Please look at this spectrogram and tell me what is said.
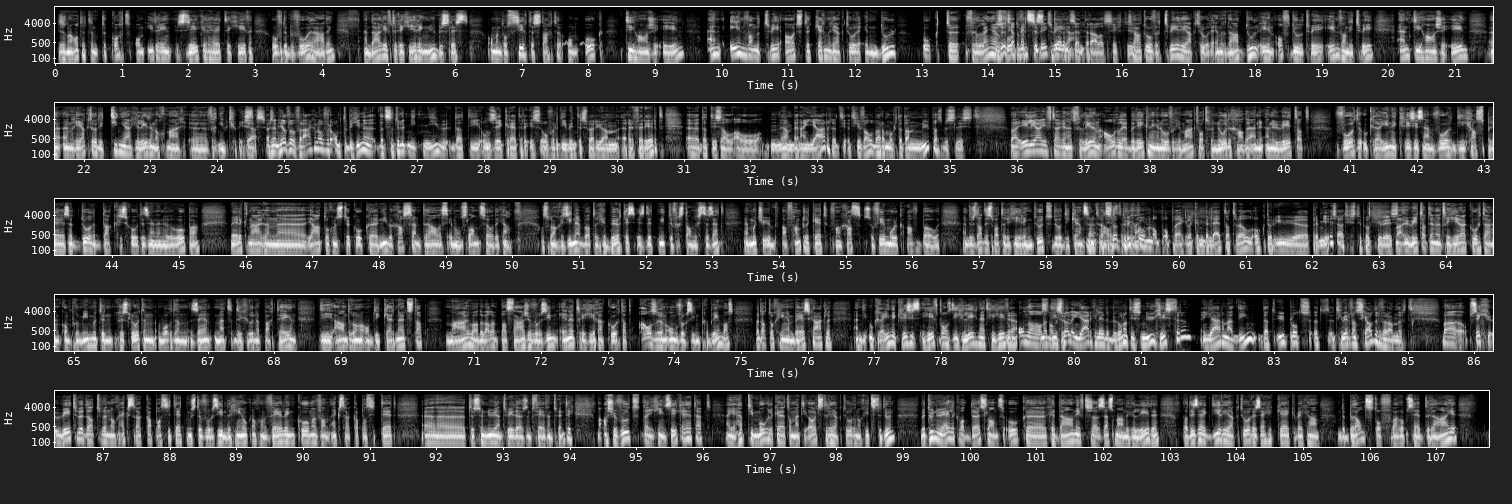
is er nog altijd een tekort om iedereen zekerheid te geven over de bevoorrading. En daar heeft de regering nu beslist om een dossier te starten om ook Tihange 1 en een van de twee oudste kernreactoren in Doel ook te verlengen Dus het voor gaat over minstens twee kerncentrales, zegt u. Het gaat over twee reactoren, inderdaad. Doel 1 of Doel 2, één van die twee. En Tihange 1, uh, een reactor die tien jaar geleden nog maar uh, vernieuwd geweest Ja, is. er zijn heel veel vragen over. Om te beginnen, dat is natuurlijk niet nieuw dat die onzekerheid er is over die winters waar u aan refereert. Uh, dat is al, al ja, bijna een jaar het, het, geval. Waarom wordt dat dan nu pas beslist? Elia heeft daar in het verleden allerlei berekeningen over gemaakt wat we nodig hadden. En u, en u weet dat voor de Oekraïne-crisis en voor die gasprijzen door het dak geschoten zijn in Europa, we eigenlijk naar een, uh, ja, toch een stuk ook uh, nieuwe gascentrales in ons land zouden gaan. Als we dan gezien hebben wat er gebeurd is, is dit niet de verstandigste zet en moet je uw afhankelijkheid van gas zoveel mogelijk afbouwen. En dus dat is wat de regering doet door die kerncentrales ja, het is wel te terugkomen op, op eigenlijk een beleid dat wel ook door uw uh, premier is uitgestippeld geweest. Maar u weet dat in het regeerakkoord daar een compromis moet gesloten worden zijn met de groene partijen die aandrongen op die kernuitstap. Maar we hadden wel een passage voorzien in het regeerakkoord dat als er een onvoorzien probleem was, we dat toch gingen bijschakelen. En die Oekraïne-crisis heeft ons die gelegenheid gegeven ja, om dat alsnog Maar die is wel een jaar geleden begonnen. Het is nu gisteren, een jaar nadien, dat u plots het, het geweer van schouder verandert. Maar op zich weten we dat we nog extra capaciteit moesten voorzien. Er ging ook nog een veiling komen van extra capaciteit uh, tussen nu en 2025. Maar als je voelt dat je geen zekerheid hebt en je hebt die mogelijkheid om met die oudste reactoren nog iets te doen. We doen nu eigenlijk wat Duitsland ook uh, gedaan heeft zes maanden geleden. Dat is eigenlijk die reactoren zeggen, kijk, wij gaan de brandstof waarop zij draaien,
